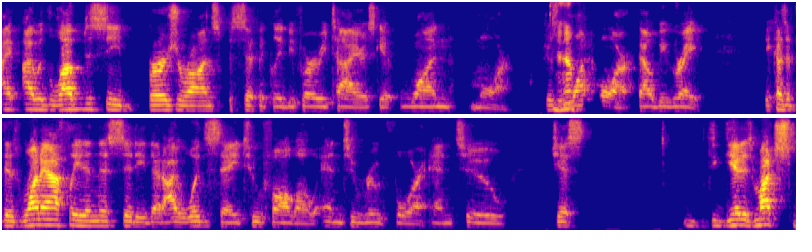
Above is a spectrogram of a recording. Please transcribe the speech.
I, I would love to see Bergeron specifically before he retires get one more, just Yeah. one more. That would be great. Because if there's one athlete in this city that I would say to follow and to root for and to just to get as much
